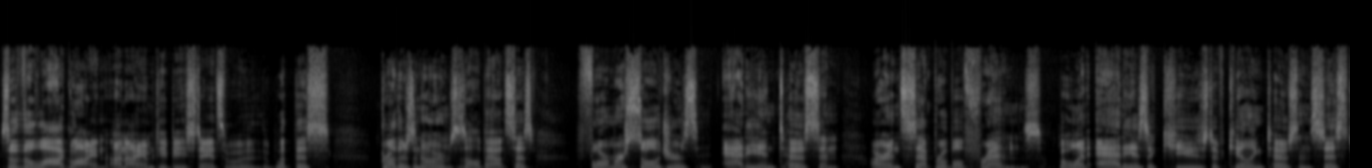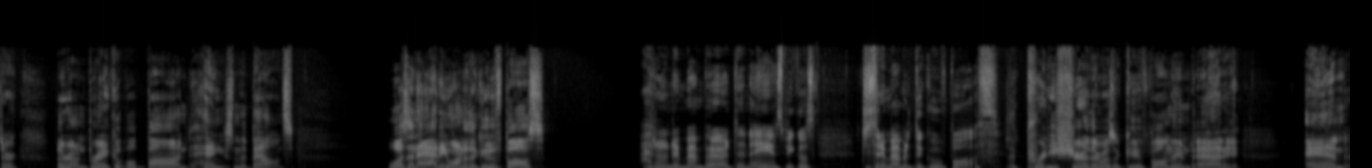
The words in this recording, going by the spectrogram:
So the log line on IMDb states what this Brothers in Arms is all about. It says former soldiers Addie and Tosin are inseparable friends, but when Addie is accused of killing Tosin's sister, their unbreakable bond hangs in the balance. Wasn't Addie one of the goofballs? I don't remember the names because just remember the goofballs. I'm pretty sure there was a goofball named Addie. And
